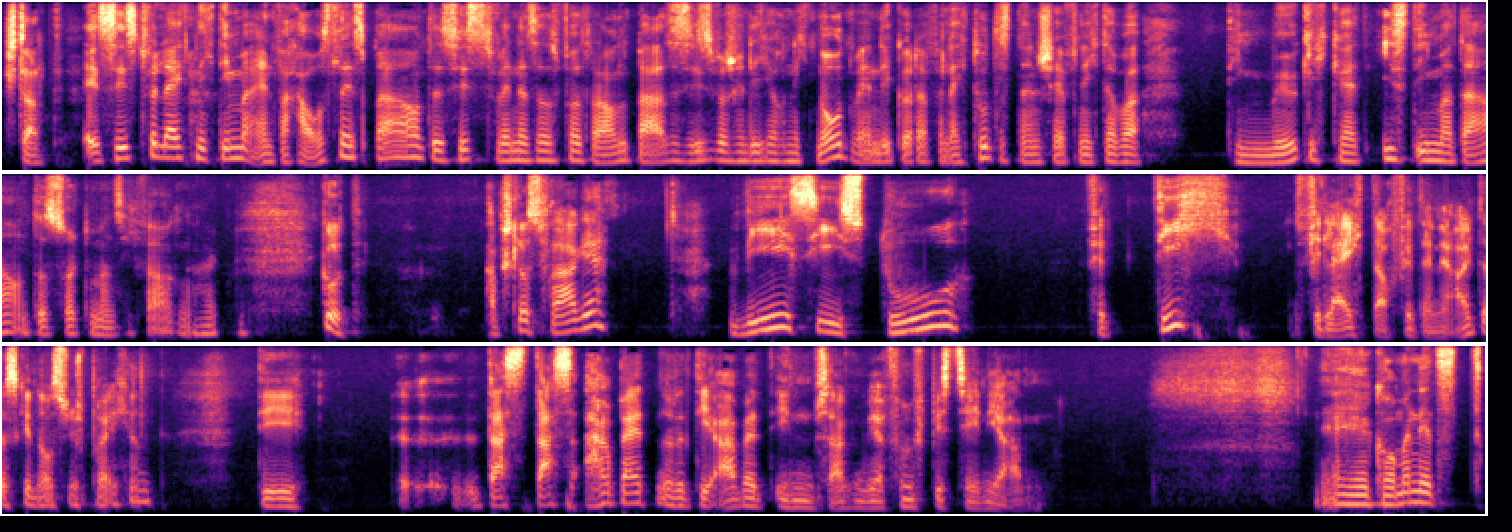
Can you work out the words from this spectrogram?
Statt es ist vielleicht nicht immer einfach auslesbar und es ist, wenn es auf Vertrauensbasis ist, wahrscheinlich auch nicht notwendig oder vielleicht tut es dein Chef nicht, aber die Möglichkeit ist immer da und das sollte man sich vor Augen halten. Gut. Abschlussfrage. Wie siehst du für dich, vielleicht auch für deine Altersgenossen sprechend, die, äh, das, das Arbeiten oder die Arbeit in, sagen wir, fünf bis zehn Jahren? Ja, hier kommen jetzt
